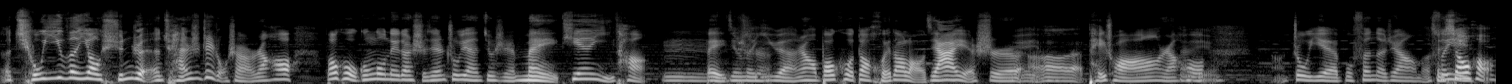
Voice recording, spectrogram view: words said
呃，求医问药、寻诊，全是这种事儿。然后包括我公公那段时间住院，就是每天一趟嗯，北京的医，院，然后包括到回到老家也是、哎呃陪床，然后、昼夜不分的这样的，所以很消。耗，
